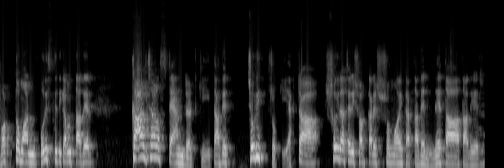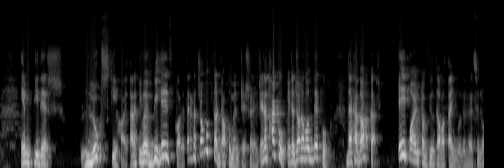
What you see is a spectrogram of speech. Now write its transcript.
বর্তমান পরিস্থিতি কেমন, তাদের কালচারাল স্ট্যান্ডার্ড কি, তাদের চরিত্র কি? একটা স্বৈরাচারী সরকারের সময়কার তাদের নেতা, তাদের এমপিদের লুকস কি হয়? তারা কীভাবে বিহেভ করে? তার একটা চমৎকার ডকুমেন্টেশন এটা। থাকুক, এটা জনগণ দেখুক, দেখা দরকার। এই পয়েন্ট অফ ভিউতে আমার তাই মনে হয়েছিল।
